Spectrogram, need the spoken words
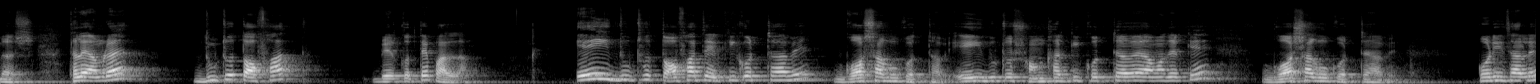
ব্যাস। তাহলে আমরা দুটো তফাত বের করতে পারলাম। এই দুটো তফাতের কি করতে হবে? গসাগু করতে হবে। এই দুটো সংখ্যার কি করতে হবে আমাদেরকে? গসাগু করতে হবে। করি তাহলে।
